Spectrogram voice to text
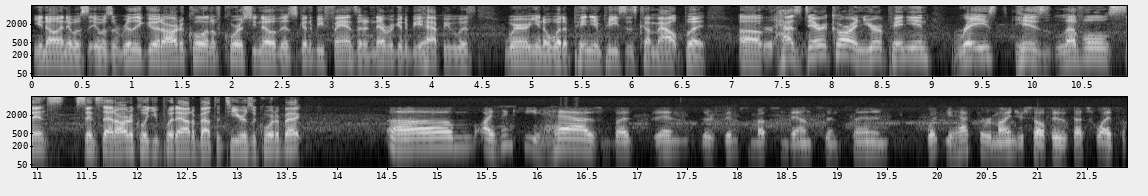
You know, and it was it was a really good article. And of course, you know, there's going to be fans that are never going to be happy with where you know what opinion pieces come out, but. Uh, Has Derek Carr, in your opinion, raised his level since since that article you put out about the tiers of quarterback? Um, I think he has, but then there's been some ups and downs since then. And what you have to remind yourself is that's why it's a,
